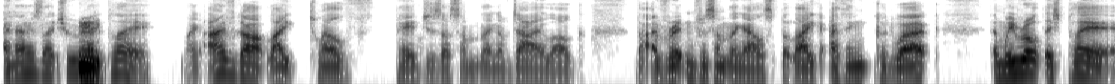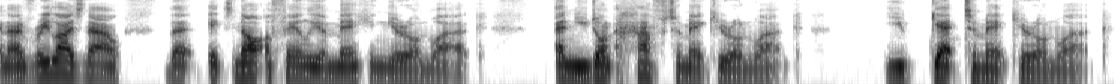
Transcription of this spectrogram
And I was like, should we Mm. write a play? Like, I've got like 12 pages or something of dialogue that I've written for something else, but like I think could work. And we wrote this play, and I've realized now that it's not a failure making your own work, and you don't have to make your own work. You get to make your own work.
